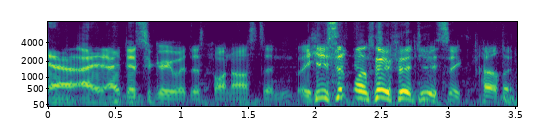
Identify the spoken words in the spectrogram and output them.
yeah, I, I disagree with this one, Austin. He's only been using pellet.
